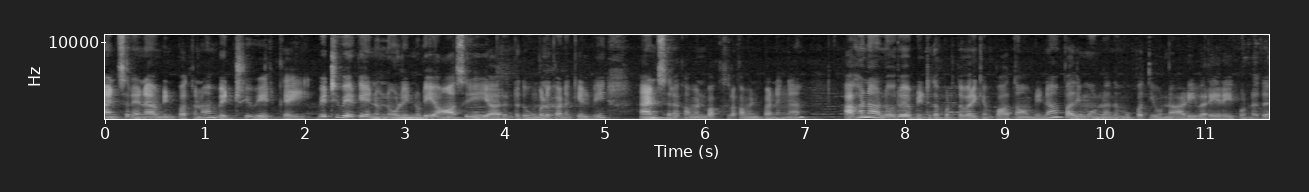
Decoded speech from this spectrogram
ஆன்சர் என்ன அப்படின்னு பார்த்தோன்னா வெற்றி வேர்க்கை. வெற்றி வேர்க்கை என்னும் நூலினுடைய ஆசிரியர் யாருன்றது உங்களுக்கான கேள்வி. ஆன்சரை கமெண்ட் பாக்ஸில் கமெண்ட் பண்ணுங்கள் அகநானூறு அப்படின்றத பொறுத்த வரைக்கும் பார்த்தோம் அப்படின்னா பதிமூணுலேருந்து முப்பத்தி ஒன்று அடி வரையறை கொண்டது.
